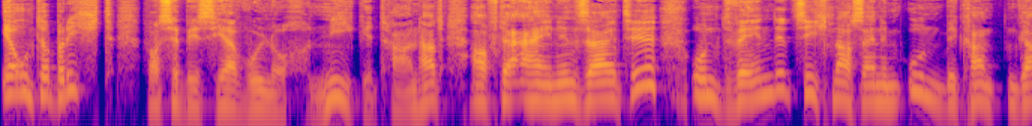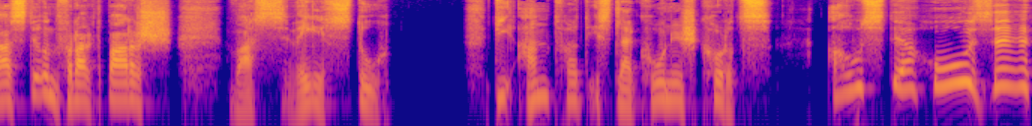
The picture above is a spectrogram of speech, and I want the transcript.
Er unterbricht, was er bisher wohl noch nie getan hat, auf der einen Seite und wendet sich nach seinem unbekannten Gaste und fragt barsch: Was willst du? Die Antwort ist lakonisch kurz aus der Hose.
